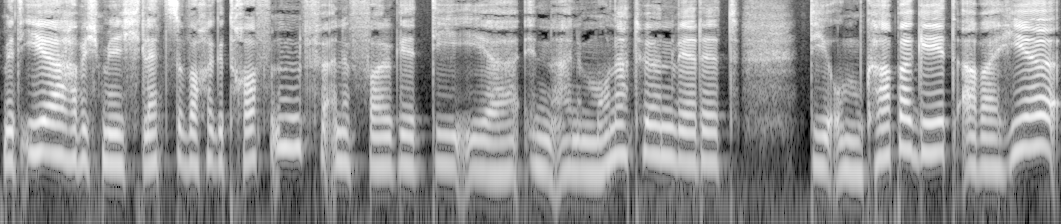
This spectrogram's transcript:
Mit ihr habe ich mich letzte Woche getroffen für eine Folge, die ihr in einem Monat hören werdet die um Körper geht, aber hier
